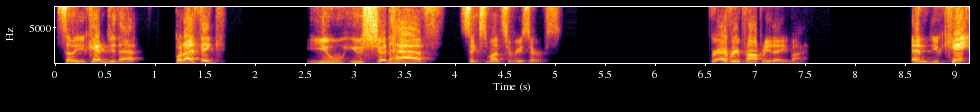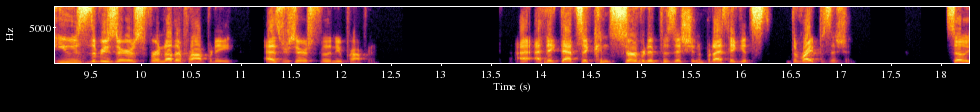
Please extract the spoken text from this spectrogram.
so you can do that, but I think you you should have six months of reserves for every property that you buy, and you can't use the reserves for another property as reserves for the new property. I think that's a conservative position, but I think it's the right position. So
